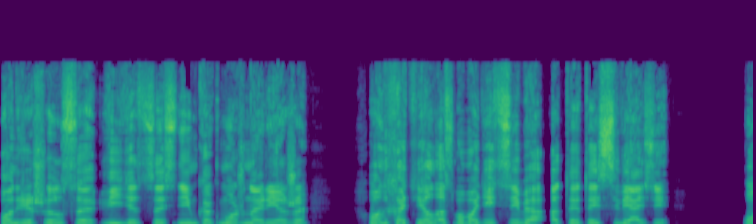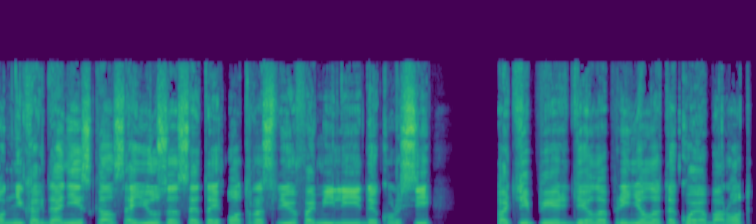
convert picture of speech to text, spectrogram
Он решился видеться с ним как можно реже. Он хотел освободить себя от этой связи. Он никогда не искал союза с этой отраслью фамилии де Курси, а теперь дело приняло такой оборот,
